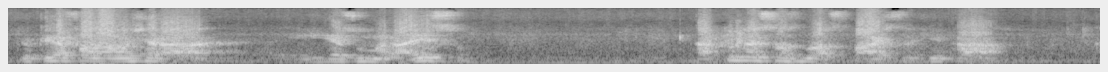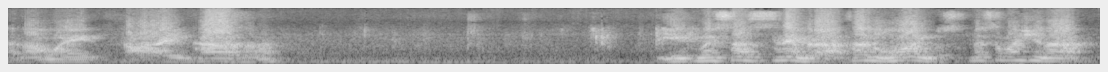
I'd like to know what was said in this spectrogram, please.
O que eu queria falar hoje era, em resumo, era isso. Tá tudo nessas duas partes aqui, tá, cada um aí tá lá em casa, né? E começar a se lembrar, tá no ônibus, começa a imaginar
